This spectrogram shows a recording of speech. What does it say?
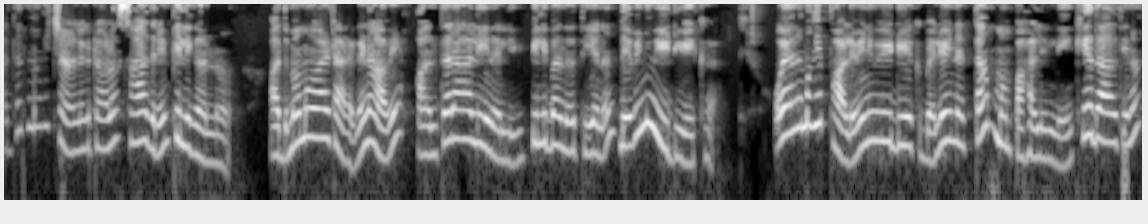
අදත් මගේ channel එකට ඔයාලව සාදරයෙන් පිළිගන්නවා. අද මම ඔයාලට අරගෙන ආවේ අන්තරාලීන ලිපි පිළිබඳව තියෙන දෙවෙනි වීඩියෝ එක. ඔයාලා මගේ පළවෙනි වීඩියෝ එක බැලුවේ නැත්නම් මම පහලින් link එක දාලා තිනවා.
